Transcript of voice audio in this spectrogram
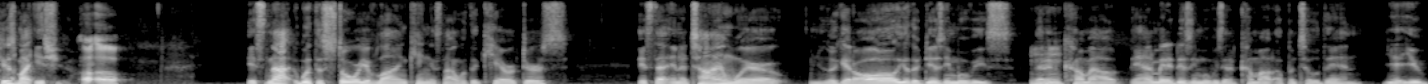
Here's my issue. uh oh. It's not with the story of Lion King. It's not with the characters. It's that in a time where when you look at all the other Disney movies that had come out, the animated Disney movies that had come out up until then, yeah, you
